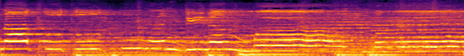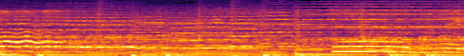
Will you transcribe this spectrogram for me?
Natututunan din ang magmahal. Tunay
